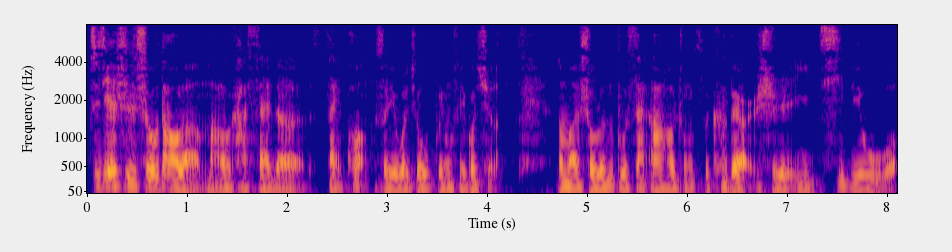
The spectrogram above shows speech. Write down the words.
直接是收到了马洛卡赛的赛况，所以我就不用飞过去了。那么首轮补赛，二号种子科贝尔是以七比五、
